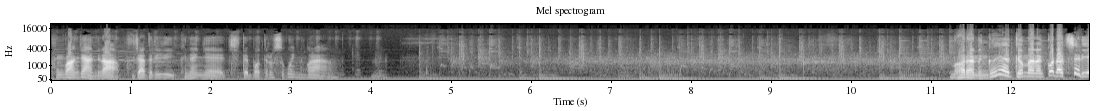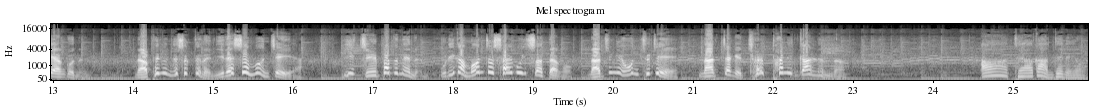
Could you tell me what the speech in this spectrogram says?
풍부한 게 아니라 부자들이 그냥 얘 지들 멋대로 쓰고 있는 거라. 음. 뭐라는 거야? 그만한 꼬락서리 한거는. 나 앞에 있는 녀석들은 이래서 문제야. 이 질파든 애는 우리가 먼저 살고 있었다고. 나중에 온 주제에 낯짝에 철판이 깔렸나. 아 대화가 안 되네요.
